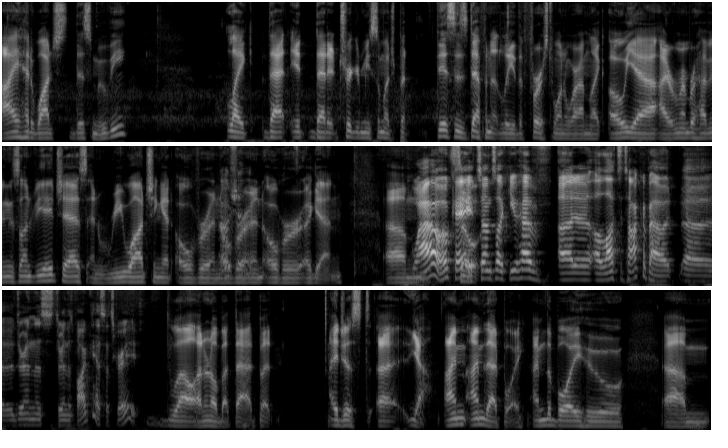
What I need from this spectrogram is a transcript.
I had watched this movie. Like that it that it triggered me so much, but this is definitely the first one where I'm like, oh yeah, I remember having this on VHS and rewatching it over and Oh, over shit. and over again. Um, Wow. Okay. so- it sounds like you have uh, a lot to talk about uh, during this during this podcast. That's great. well, I don't know about that, but I just uh yeah, I'm I'm that boy. I'm the boy who um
